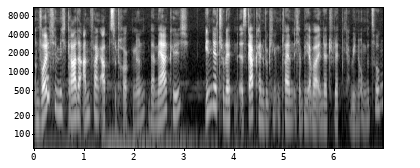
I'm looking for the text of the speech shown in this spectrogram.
und wollte mich gerade anfangen abzutrocknen. Da merke ich, in der Toiletten, es gab keine wirklichen Umkleiden, ich habe mich aber in der Toilettenkabine umgezogen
